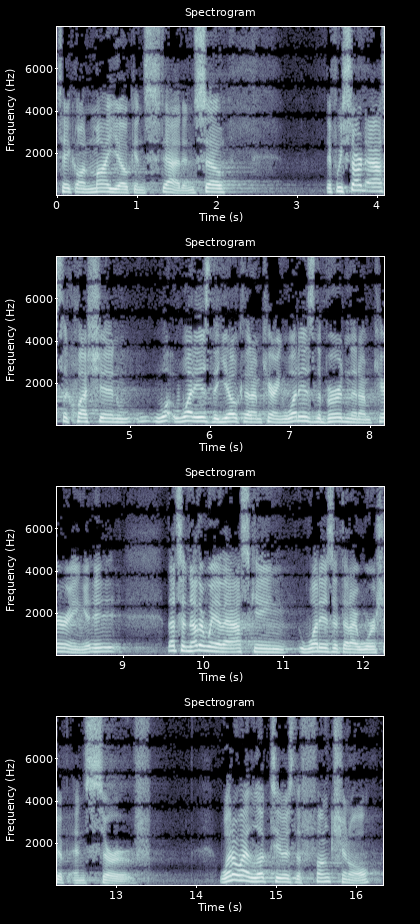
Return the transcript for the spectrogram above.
take on my yoke instead. And so, if we start to ask the question, what, what is the yoke that I'm carrying? What is the burden that I'm carrying? It, that's another way of asking, what is it that I worship and serve? What do I look to as the functional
